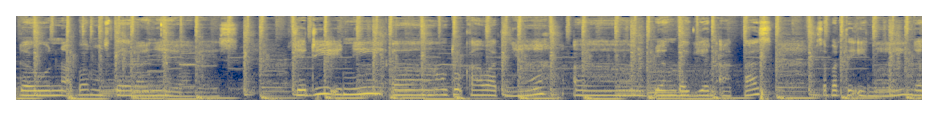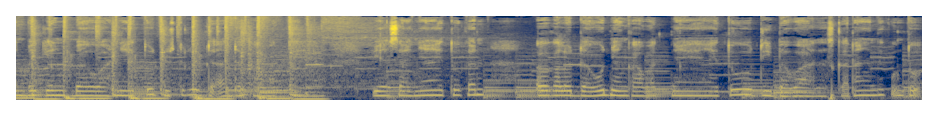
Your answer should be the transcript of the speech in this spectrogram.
daun apa monsteranya ya guys. Jadi ini e, untuk kawatnya e, yang bagian atas seperti ini dan bagian bawahnya itu justru tidak ada kawatnya. Ya biasanya itu kan e, kalau daun yang kawatnya itu di bawah. Nah, sekarang ini untuk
